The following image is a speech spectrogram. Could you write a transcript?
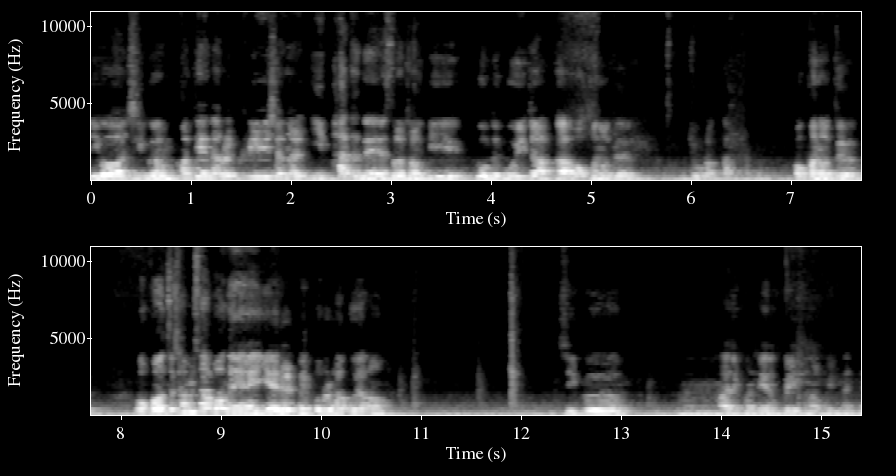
이거 지금 컨테이너를 크리에이션을 이 파드 내에서 저기 노드 보이죠? 아까 워커 노드 이쪽으로 할까? 워커 노드 워커 노드 3, 4번에 얘를 배포를 하고요. 지금 음, 아직 컨테이너 크리에이션 하고 있네.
